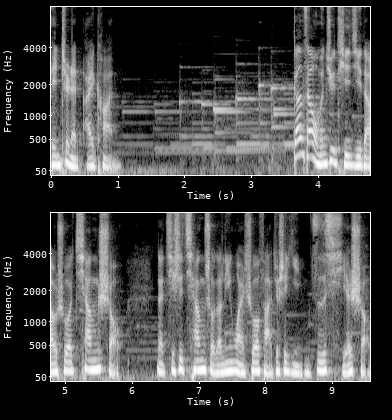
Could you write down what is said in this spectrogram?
internet icon。 刚才我们去提及到说枪手，那其实枪手的另外说法就是影子写手，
